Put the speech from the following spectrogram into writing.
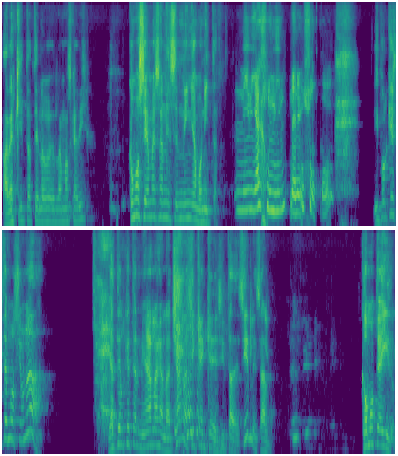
A ver, quítate la mascarilla. ¿Cómo se llama esa niña bonita? Lidia Junín ¿Y por qué está emocionada? Ya tengo que terminar la, la charla, así que hay que decirles algo. ¿Cómo te ha ido?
